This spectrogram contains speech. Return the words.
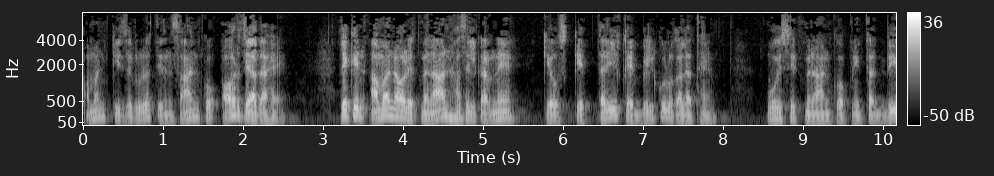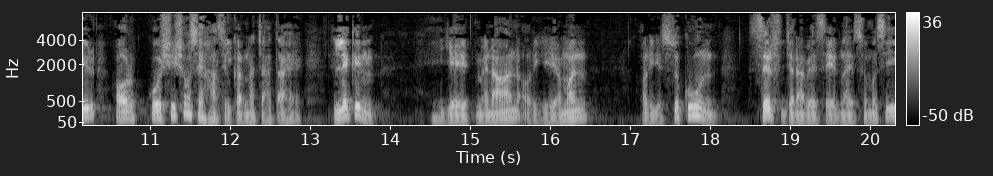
امن کی ضرورت انسان کو اور زیادہ ہے۔ لیکن امن اور اطمینان حاصل کرنے کے اس کے طریقے بالکل غلط ہیں۔ وہ اس اطمینان کو اپنی تدبیر اور کوششوں سے حاصل کرنا چاہتا ہے۔ لیکن یہ اطمینان اور یہ امن اور یہ سکون صرف جناب سیدنا یسو مسیح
